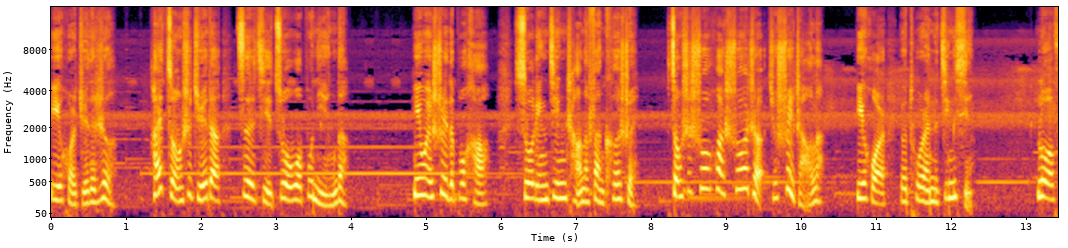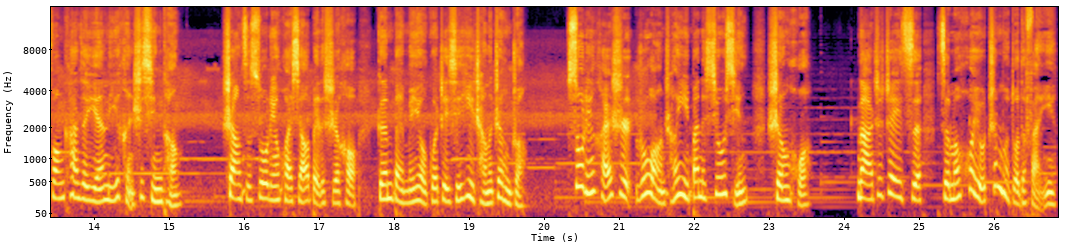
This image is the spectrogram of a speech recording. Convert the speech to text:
一会儿觉得热，还总是觉得自己坐卧不宁的。因为睡得不好，苏玲经常的犯瞌睡，总是说话说着就睡着了，一会儿又突然的惊醒。洛风看在眼里，很是心疼。上次苏玲怀小北的时候，根本没有过这些异常的症状，苏玲还是如往常一般的修行生活，哪知这次怎么会有这么多的反应？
